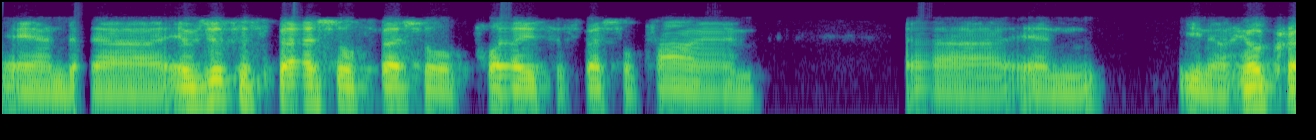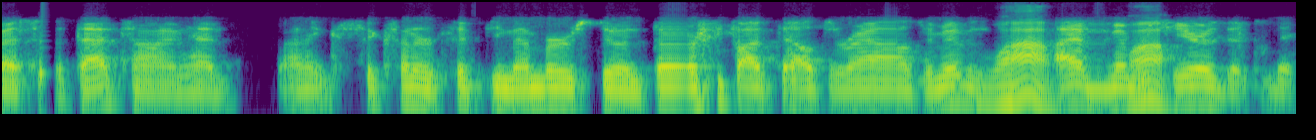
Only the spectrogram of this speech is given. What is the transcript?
and uh, it was just a special, special place, a special time. Uh, and you know, Hillcrest at that time had I think 650 members doing 35,000 rounds. I mean, was, wow. I have members wow. here that, that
